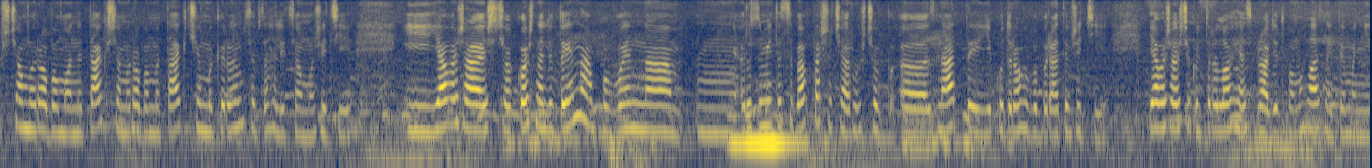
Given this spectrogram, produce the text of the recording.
що ми робимо не так, що ми робимо так, чим ми керуємося взагалі в цьому житті. І я вважаю, що кожна людина повинна розуміти себе в першу чергу, щоб е, знати, яку дорогу вибирати в житті. Я вважаю, що культурологія справді допомогла знайти мені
